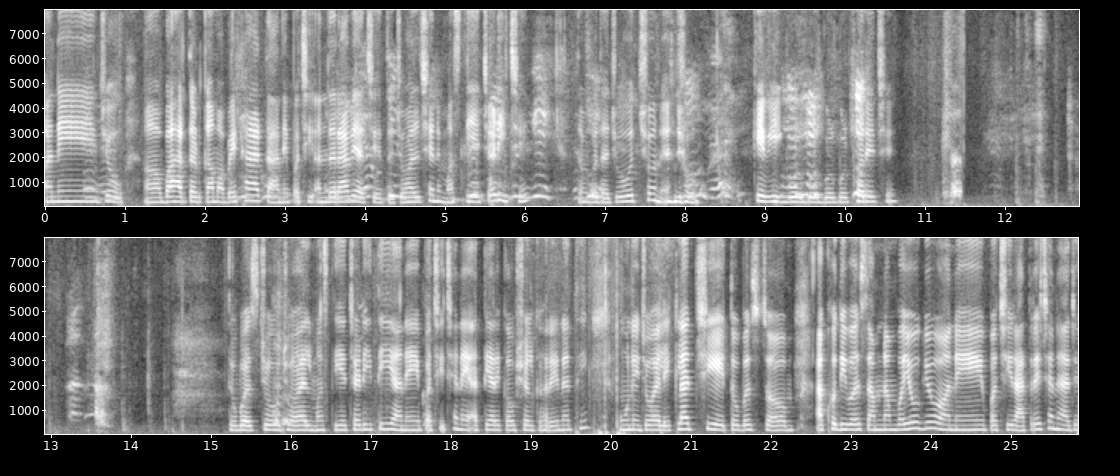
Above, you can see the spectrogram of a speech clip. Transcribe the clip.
અને જો બહાર તડકામાં બેઠા હતા અને પછી અંદર આવ્યા છે તો જોહલ છે ને મસ્તીએ ચડી છે. તમે બધા જોવો જ છો ને, જો, કેવી ગોળ ગોળ ગોળ ગોળ ફરે છે. તો બસ જો જોયલ મસ્તીએ ચડી હતી અને પછી છે ને અત્યારે કૌશલ ઘરે નથી. હું ને જોયલ એકલા જ છીએ તો બસ આખો દિવસ આમનામ વયો ગયો અને પછી રાત્રે છે ને આજે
